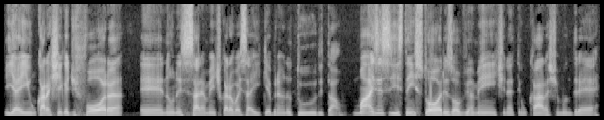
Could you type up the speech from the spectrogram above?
E aí um cara chega de fora, é, não necessariamente o cara vai sair quebrando tudo e tal. Mas existem histórias, obviamente, né? Tem um cara chamado André,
